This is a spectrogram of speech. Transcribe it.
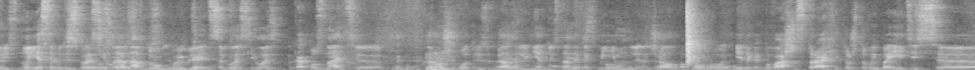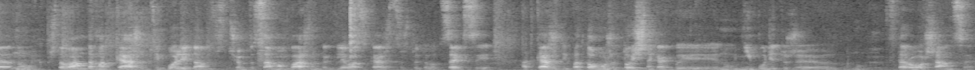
То есть, но если бы ты спросил, и она вдруг бы, блядь, согласилась, как узнать, э, хороший будет результат или нет? То есть надо как минимум для начала попробовать. И это как бы ваши страхи, то, что вы боитесь, э, ну, что вам там откажут, тем более там в чем-то самом важном, как для вас кажется, что это вот секс, и откажут, и потом уже точно как бы, ну, не будет уже ну, второго шанса.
